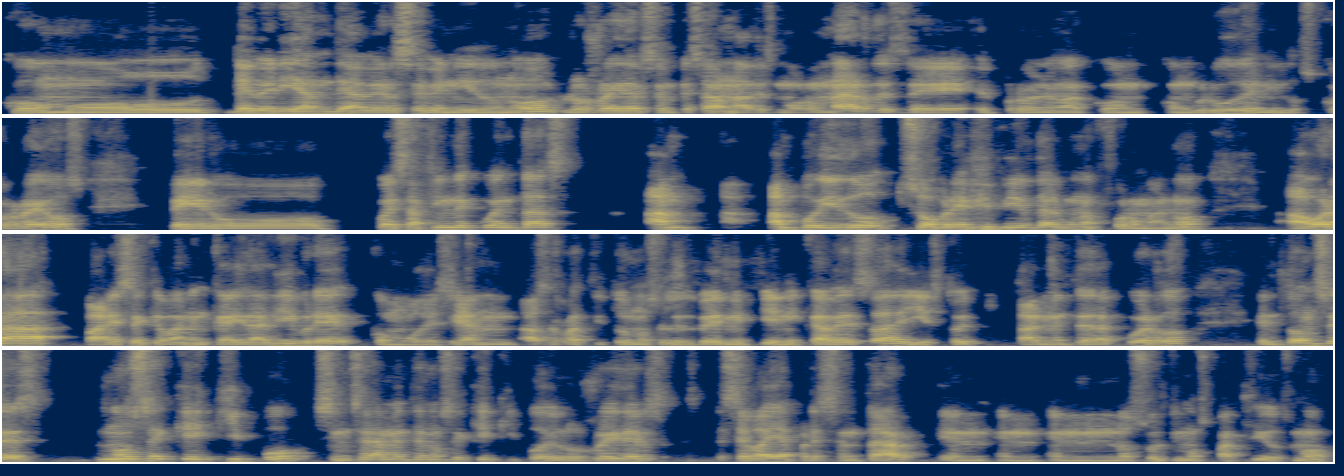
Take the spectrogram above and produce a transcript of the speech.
como deberían de haberse venido, ¿no? Los Raiders empezaron a desmoronar desde el problema con, con Gruden y los correos, pero pues a fin de cuentas han, han podido sobrevivir de alguna forma, ¿no? Ahora parece que van en caída libre, como decían hace ratito, no se les ve ni pie ni cabeza y estoy totalmente de acuerdo. Entonces, no sé qué equipo, sinceramente no sé qué equipo de los Raiders se vaya a presentar en, los últimos partidos, ¿no?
